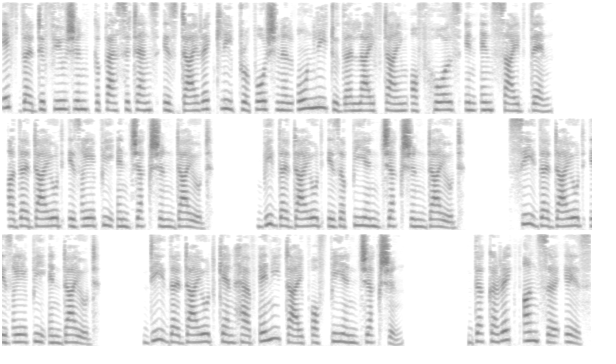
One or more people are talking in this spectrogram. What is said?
If the diffusion capacitance is directly proportional only to the lifetime of holes in N side then, other diode is a P injection diode. B. The diode is a P injection diode. C. The diode is a P p-n diode. D. The diode can have any type of P injection. The correct answer is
